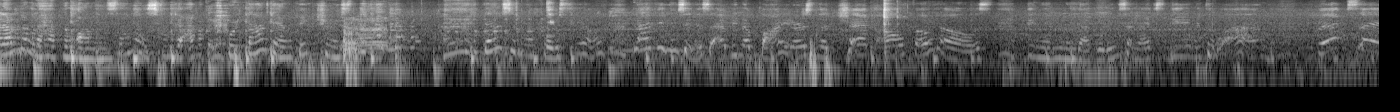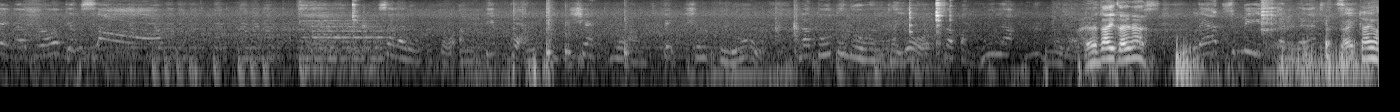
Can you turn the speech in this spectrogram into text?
Alam ng lahat ng online sellers kung gaano ka-importante ang pictures. Dahil sa mga post niyo, lagi niyong sinasabi na buyers na check all photos. Niya rin ang gagawin sa next game. Ito ang Fixing a Broken Song. Ko ang check mo ang picture clue. Natutulungan kayo sa paghula ng nawawala. Kain na tayo, kain na. Let's meet the next Kain tayo.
